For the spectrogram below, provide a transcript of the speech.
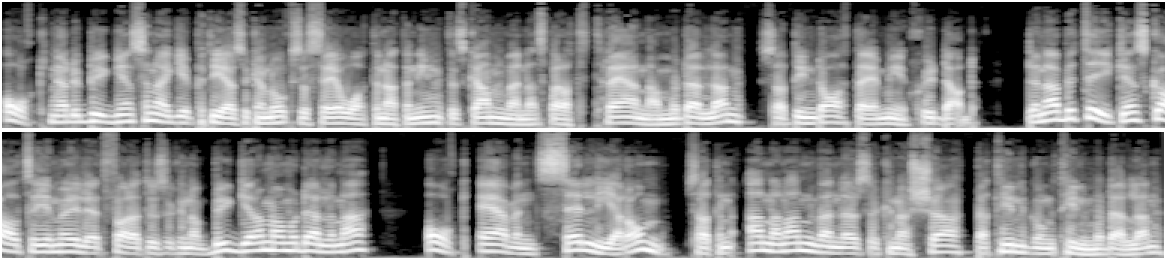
Och när du bygger en sån här GPT så kan du också säga åt den att den inte ska användas för att träna modellen så att din data är mer skyddad. Den här butiken ska alltså ge möjlighet för att du ska kunna bygga de här modellerna och även sälja dem så att en annan användare ska kunna köpa tillgång till modellen.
